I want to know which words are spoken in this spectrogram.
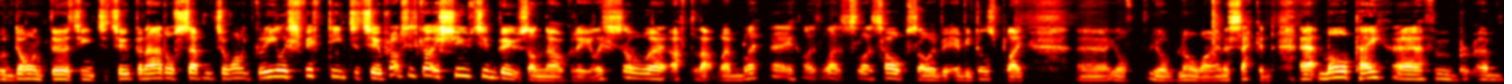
Gundogan thirteen to two. Bernardo seven to one. Grealish fifteen to two. Perhaps he's got his shooting boots on now, Grealish. So uh, after that Wembley, hey, let's let's, let's hope so. If, if he does play, uh, you'll you'll know why in a second. Uh, Maupay uh, from um,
